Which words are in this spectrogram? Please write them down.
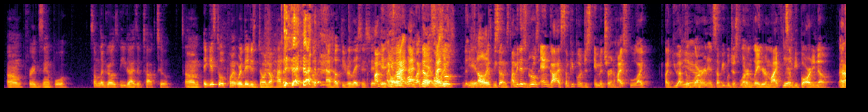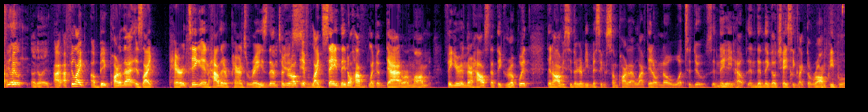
Um, for example, some of the girls you guys have talked to, um, it gets to a point where they just don't know how to maintain a, hel- a healthy relationship. I mean, it he's always, not wrong. Like, no, it always, girls- it he's not. So, becomes. I mean, it's girls and guys. Some people are just immature in high school. Like like you have to Yeah. learn, and some people just learn later in life, and Yeah. some people already know. And I I feel, feel- like. Oh, go ahead. I, I feel like a big part of that is like parenting and how their parents raise them to grow up. If like say they don't have like a dad or a mom figure in their house that they grew up with, then obviously they're gonna be missing some part of that life. They don't know what to do, and they Yeah. need help. And then they go chasing like the wrong people,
